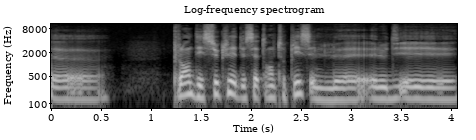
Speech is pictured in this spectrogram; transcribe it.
euh, prend des secrets de cette entreprise et le, le,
